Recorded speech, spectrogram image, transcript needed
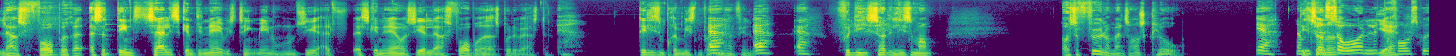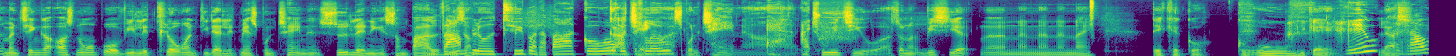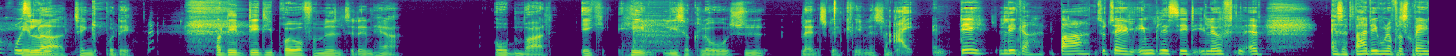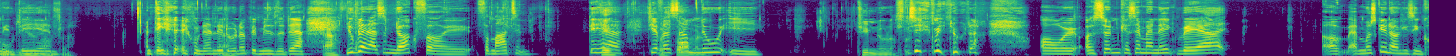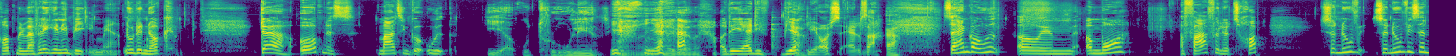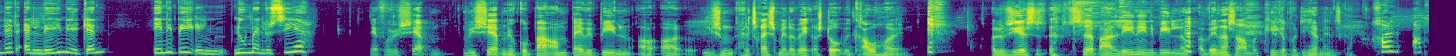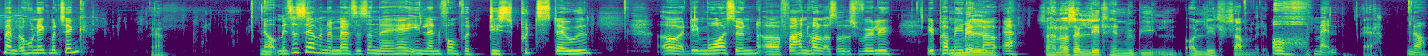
lad os forberede, altså det er en særlig skandinavisk ting, mener hun, hun siger, at, at skandinaver siger, lad os forberede os på det værste. Ja. Det er ligesom præmissen for den her Ja, film. ja, ja. Fordi så er det ligesom om, og så føler man sig også klog. Ja, når man er tager sådan såren lidt ja, på forskud. og man tænker også, nordboer, vi er lidt klogere end de der lidt mere spontane sydlændinge, som bare ligesom Varmblodede typer, der bare go over the flow. og spontane og Ja, ja, ej. intuitive og sådan noget. Vi siger, nej, nej, nej, nej, nej, det kan gå grueligt galt. Riv, Lad os rav, hellere tænke på det. Og det er det, de prøver at formidle til den her åbenbart ikke helt lige så kloge sydlandske kvinde, som Nej, men det ligger bare totalt implicit i luften, at altså bare det, hun er fra Spanien, det er, det, hun er lidt ja. underbemidlet der. Ja. Nu bliver det altså nok for, øh, for Martin. Det her, Det de har været sammen man. nu i 10 minutter. 10 minutter, og, øh, og sønnen kan simpelthen ikke være, og, er måske nok i sin krop, men i hvert fald ikke inde i bilen mere. Nu er det nok. Dør åbnes, Martin går ud. I er utrolige, siger eller Ja, andet. og det er de virkelig ja. også, altså. Ja. Så han går ud, og, øhm, og mor og far følger trop. Så nu, så nu er vi sådan lidt alene igen inde i bilen, nu med Lucia. Ja, for vi ser dem, vi ser dem jo gå bare om bag ved bilen og, og ligesom 50 meter væk og stå ved gravhøjen. Og Lucia sidder bare alene inde i bilen og, og vender sig om og kigger på de her mennesker. Hold op, mand, hvad hun ikke må tænke. Ja. Nå, men så ser man dem altså sådan uh, have en eller anden form for disput derude. Og det er mor og søn, og faren holder sig selvfølgelig et par meter Mellem, bag. Ja. Så han også er lidt hen ved bilen og lidt sammen med dem. Åh, oh, mand. Ja, Nå.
